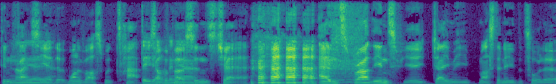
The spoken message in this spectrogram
didn't No, fancy yeah, it, that one of us would tap Do the other something, yeah. person's chair. and throughout the interview, Jamie must have needed the toilet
